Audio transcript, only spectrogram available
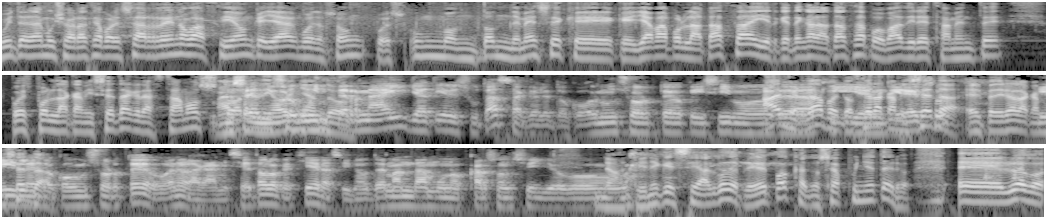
Winter muchas gracias por esa renovación que ya, bueno, son pues un montón de meses que, que ya va por la taza y el que tenga la taza pues va directamente pues por la camiseta que la estamos El señor Winter Night ya tiene su taza que le tocó en un sorteo que hicimos. Ah, es verdad, pues entonces la camiseta, él pedirá la camiseta. Y le tocó un sorteo, bueno, la camiseta o lo que quiera, si no te mandamos unos calzoncillos con... No, tiene que ser algo de Player Podcast, no seas puñetero. Eh, luego,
